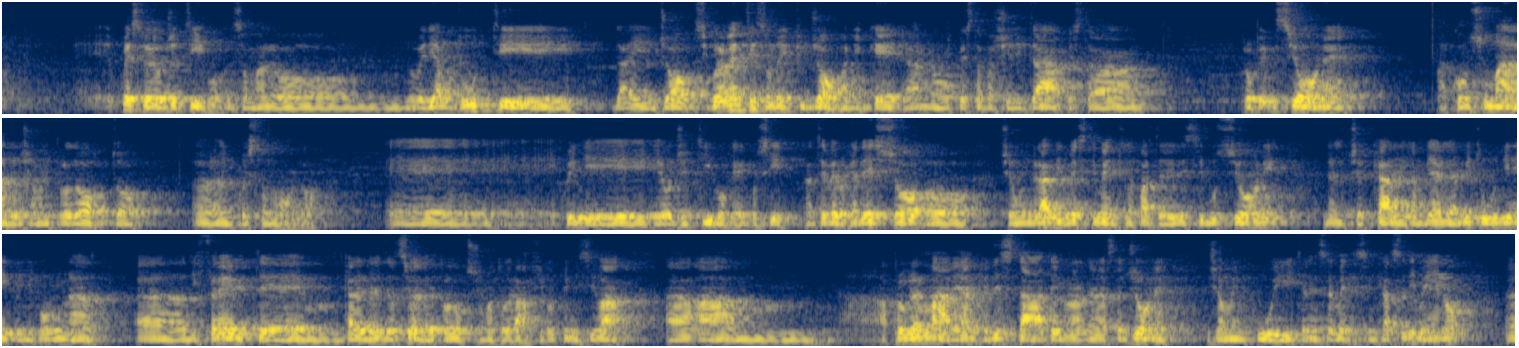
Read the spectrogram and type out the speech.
Questo è oggettivo, insomma lo, lo vediamo tutti, dai giovani, sicuramente sono i più giovani che hanno questa facilità, questa propensione a consumare diciamo, il prodotto eh, in questo modo. E, quindi è oggettivo che è così, tant'è vero che adesso oh, c'è un grande investimento da parte delle distribuzioni nel cercare di cambiare le abitudini, quindi con una uh, differente um, calendarizzazione del prodotto cinematografico, quindi si va a, a, a programmare anche d'estate, nella stagione diciamo, in cui tendenzialmente si incassa di meno eh,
